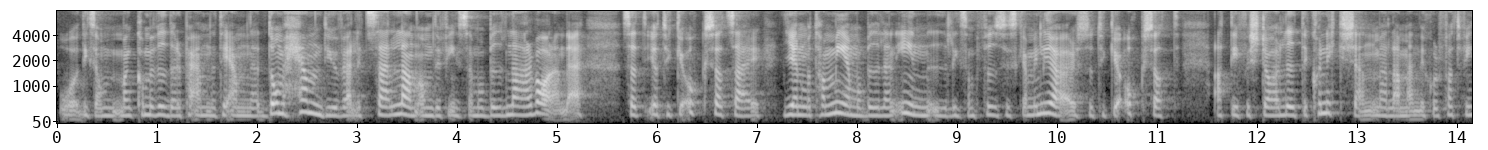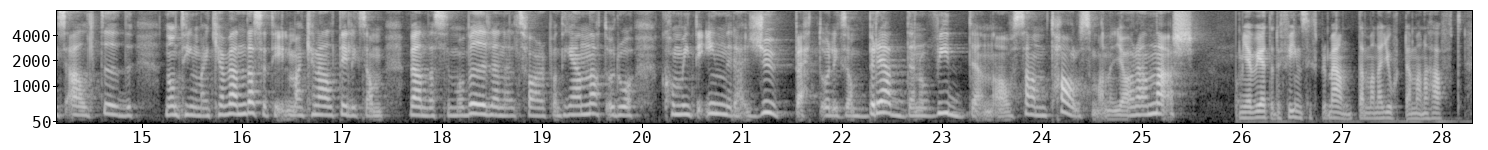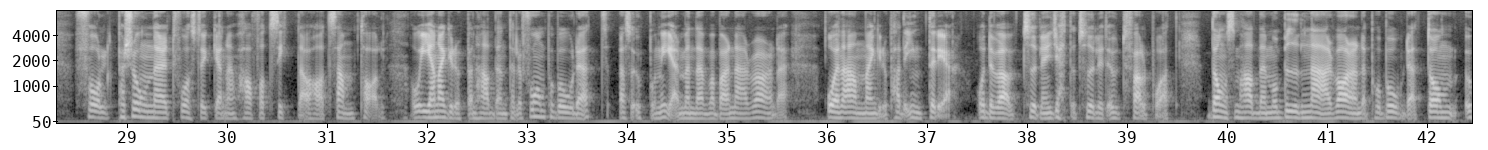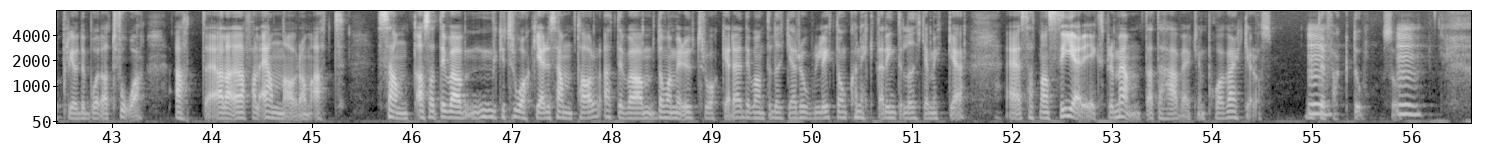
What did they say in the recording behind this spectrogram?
och liksom man kommer vidare på ämne till ämne. De händer ju väldigt sällan om det finns en mobil närvarande. Så att jag tycker också att så här, genom att ta med mobilen in i liksom fysiska miljöer så tycker jag också att, att det förstör lite connection mellan människor för att det finns alltid någonting man kan vända sig till. Man kan alltid liksom vända sig till mobilen eller svara på någonting annat och då kommer vi inte in i det här djupet och liksom bredden och vidden av samtal som man gör annars. Jag vet att det finns experiment där man har gjort där man har haft folk, personer, två stycken har fått sitta och ha ett samtal. Och ena gruppen hade en telefon på bordet, alltså upp och ner, men den var bara närvarande. Och en annan grupp hade inte det. Och det var tydligen jättetydligt utfall på att de som hade en mobil närvarande på bordet, de upplevde båda två, att, eller i alla fall en av dem, att Samt, alltså att det var mycket tråkigare samtal, att det var, de var mer uttråkade, det var inte lika roligt, de connectade inte lika mycket. Eh, så att man ser i experiment att det här verkligen påverkar oss. De facto. Så.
